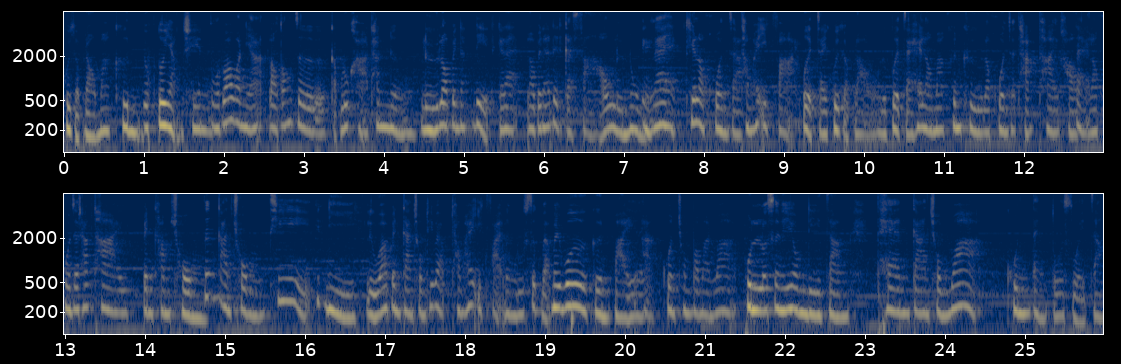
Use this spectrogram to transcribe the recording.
คุยกับเรามากขึ้น ยกตัวอย่างเช่นสมมติว่าวันนี้เราต้องเจอกับลูกค้าท่านหนึ่งหรือเราเป็นนักเดทก็ได้เราเป็นนักเดทกับสาวหรือหนุ่มสิ่งแรกที่เราควรจะทำให้อีกฝ่าย เปิดใจคุยกับเรา หรือเปิดใจให้เรามากขึ้นคือ เราควรจะทักทายเขา แต่เราควรจะทักทายเป็นคำชม ซึ่งการชมที่ที่ดี หรือว่าเป็นการชมที่แบบทำให้อีกฝ่ายหนึ่งรู้สึกแบบไม่เวอร์เกินไปนะคะควรชมประมาณว่าคุณรสนิยมดีจัง แทนการชมว่าคุณแต่งตัวสวยจัง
